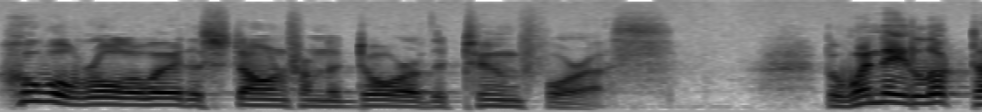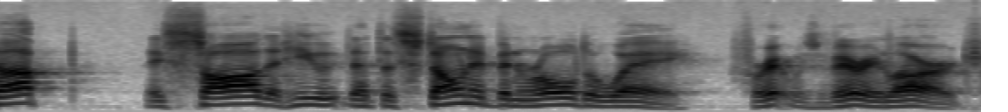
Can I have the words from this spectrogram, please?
Who will roll away the stone from the door of the tomb for us? But when they looked up, they saw that, he, that the stone had been rolled away for it was very large.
